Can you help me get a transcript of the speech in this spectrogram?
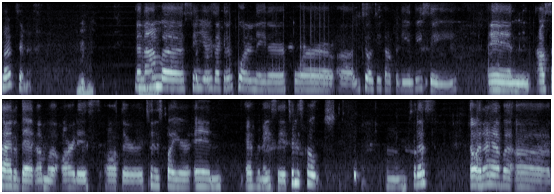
Love tennis. Mm-hmm. And I'm a senior executive coordinator for a utility company in DC. And outside of that, I'm an artist, author, tennis player, and as Renee said, tennis coach. Um, so that's oh, and I have a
